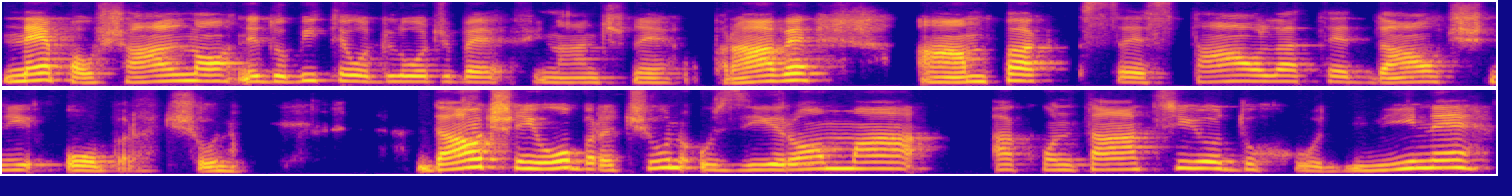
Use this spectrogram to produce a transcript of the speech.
Ne pavšalno, ne dobite odločbe finančne uprave, ampak sestavljate davčni obračun. Davčni obračun oziroma akontacijo dohodnine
